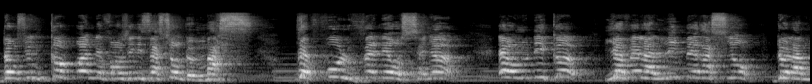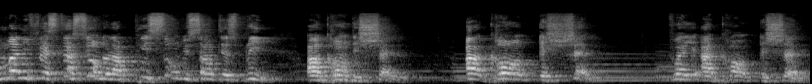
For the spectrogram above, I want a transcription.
dans une campagne d'évangélisation de masse. Des foules venaient au Seigneur. Et on nous dit qu'il y avait la libération de la manifestation de la puissance du Saint-Esprit à grande échelle. À grande échelle. Vous voyez, à grande échelle.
